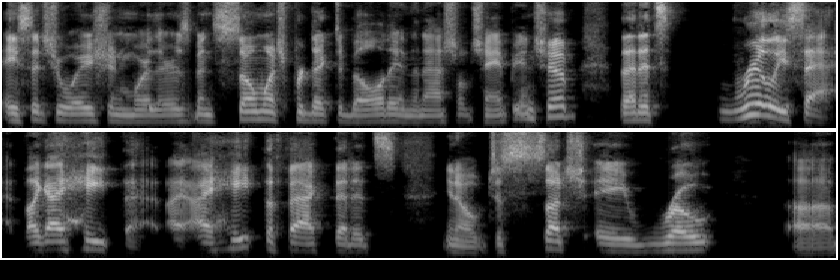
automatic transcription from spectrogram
a situation where there's been so much predictability in the national championship that it's really sad. Like I hate that. I, I hate the fact that it's you know just such a rote uh,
